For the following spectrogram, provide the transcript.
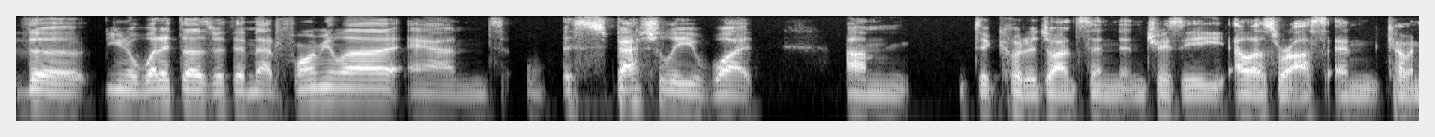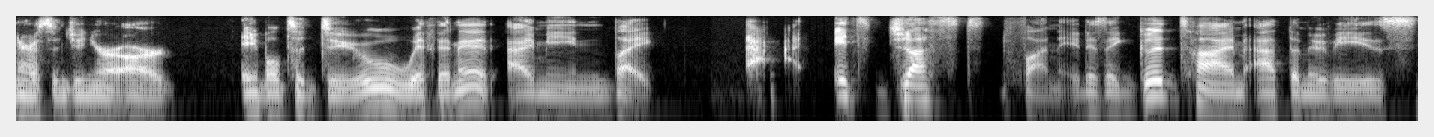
the you know what it does within that formula and especially what um Dakota Johnson and Tracee Ellis Ross and Kevin Harrison Jr. are able to do within it I mean like it's just fun it is a good time at the movies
